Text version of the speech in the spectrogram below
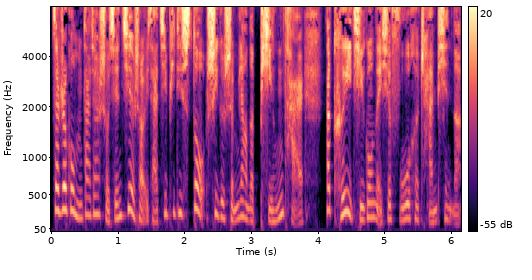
在这儿给我们大家首先介绍一下 GPT Store 是一个什么样的平台，它可以提供哪些服务和产品呢？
